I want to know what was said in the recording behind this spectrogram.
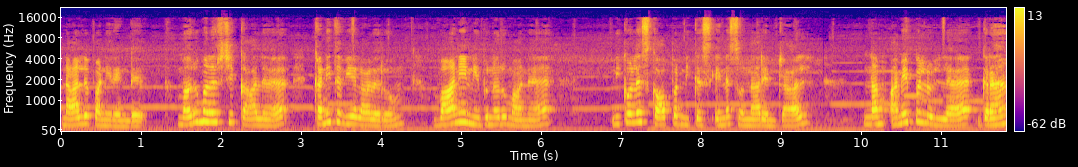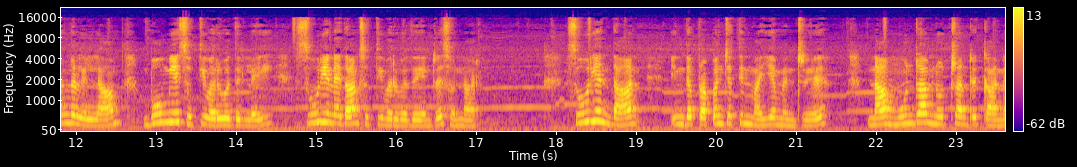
நாலு பன்னிரெண்டு. மறுமலர்ச்சி கால கணிதவியலாளரும் வானிய நிபுணருமான நிக்கோலஸ் காப்பர்னிக்கஸ் என்ன சொன்னார் என்றால் நம் அமைப்பில் உள்ள கிரகங்கள் எல்லாம் பூமியை சுற்றி வருவதில்லை சூரியனை தான் சுற்றி வருவது என்று சொன்னார். சூரியன் தான் இந்த பிரபஞ்சத்தின் மையம் என்று நாம் மூன்றாம் நூற்றாண்டுக்கான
